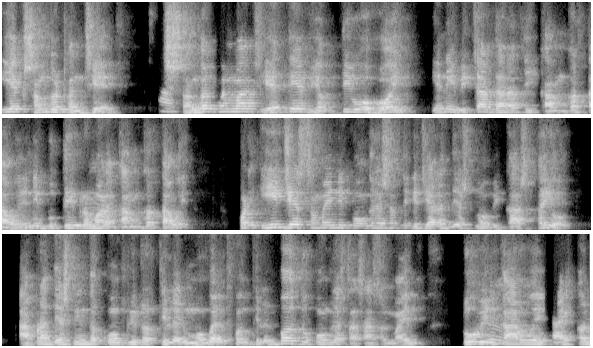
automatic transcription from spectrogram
એ એક સંગઠન છે. સંગઠનમાં જે તે વ્યક્તિઓ હોય એની વિચારધારાથી કામ કરતા હોય એની બુદ્ધિ પ્રમાણે કામ કરતા હોય. પણ એ જે સમયની કોંગ્રેસ હતી કે જ્યારે દેશનો વિકાસ થયો આપણા દેશની અંદર કોમ્પ્યુટરથી લઈને મોબાઈલ ફોનથી લઈને બધું કોંગ્રેસના શાસનમાં આવ્યું. ટુ વ્હીલ કાર હોય સાયકલ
